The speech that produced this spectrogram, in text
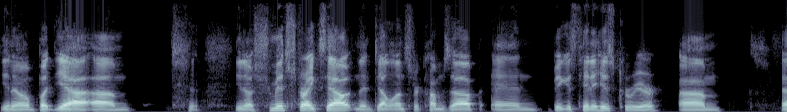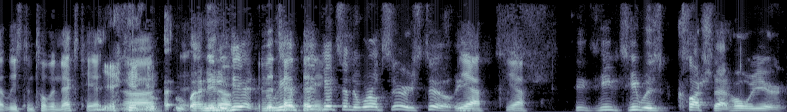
you know, but yeah, um, you know, Schmidt strikes out, and then Del Unser comes up, and biggest hit of his career, um, at least until the next hit. Yeah. Uh, I mean, you know, he had, he had big inning. hits in the World Series too. He, yeah, yeah, he, he he was clutch that whole year.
